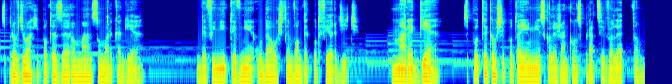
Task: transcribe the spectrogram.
sprawdziła hipotezę romansu Marka G. Definitywnie udało się ten wątek potwierdzić. Marek G. spotykał się potajemnie z koleżanką z pracy Violettą.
